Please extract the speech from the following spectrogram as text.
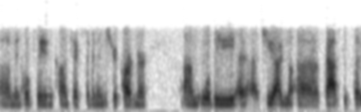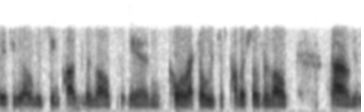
um, and hopefully in the context of an industry partner, will be a GI uh, basket study, if you will. We've seen positive results in colorectal. We've just published those results. The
